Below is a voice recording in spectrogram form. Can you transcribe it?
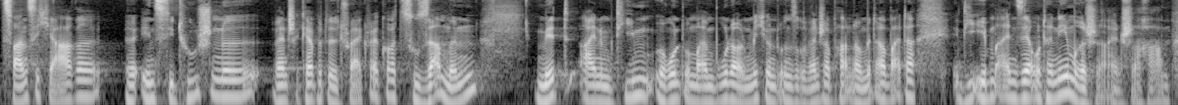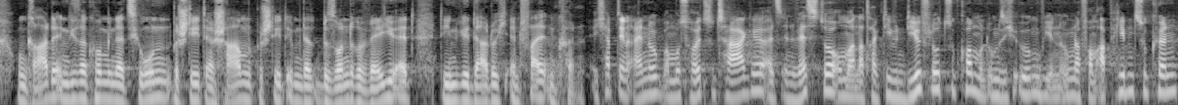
20 Jahre äh, Institutional Venture Capital Track Record zusammen mit einem Team rund um meinen Bruder und mich und unsere Venture-Partner und Mitarbeiter, die eben einen sehr unternehmerischen Einschlag haben. Und gerade in dieser Kombination besteht der Charme und besteht eben der besondere Value-Add, den wir dadurch entfalten können. Ich habe den Eindruck, man muss heutzutage als Investor, um an attraktiven Dealflow zu kommen und um sich irgendwie in irgendeiner Form abheben zu können,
